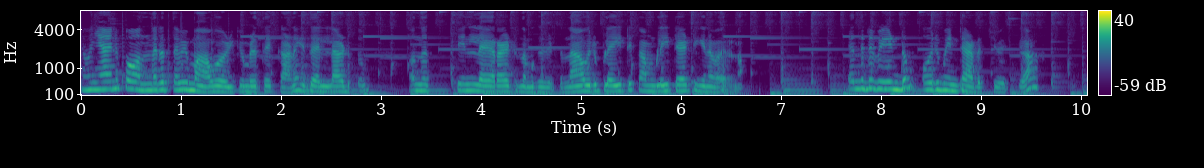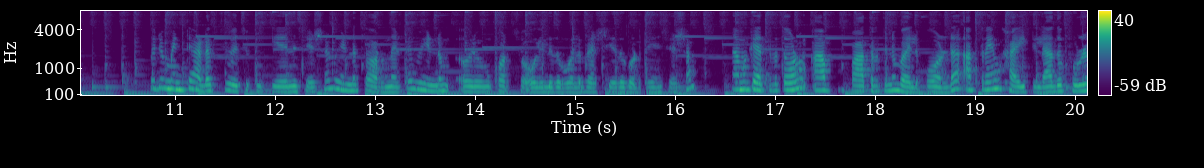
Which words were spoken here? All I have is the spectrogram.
അപ്പോൾ ഞാനിപ്പോൾ ഒന്നര തവി മാവ് ഒഴിക്കുമ്പോഴത്തേക്കാണ് ഇത് എല്ലായിടത്തും ഒന്ന് തിൻ ലെയറായിട്ട് നമുക്ക് കിട്ടുന്നത്. ആ ഒരു പ്ലേറ്റ് കംപ്ലീറ്റ് ആയിട്ട് ഇങ്ങനെ വരണം. എന്നിട്ട് വീണ്ടും ഒരു മിനിറ്റ് അടച്ചു വെക്കുക. ഒരു മിനിറ്റ് അടച്ചു വെച്ച് കുക്ക് ചെയ്തതിന് ശേഷം വീണ്ടും തുറന്നിട്ട് വീണ്ടും ഒരു കുറച്ച് ഓയിൽ ഇതുപോലെ ബ്രഷ് ചെയ്ത് കൊടുത്തതിന് ശേഷം നമുക്ക് എത്രത്തോളം ആ പാത്രത്തിന് വലുപ്പമുണ്ട് അത്രയും ഹൈറ്റിൽ അത് ഫുൾ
